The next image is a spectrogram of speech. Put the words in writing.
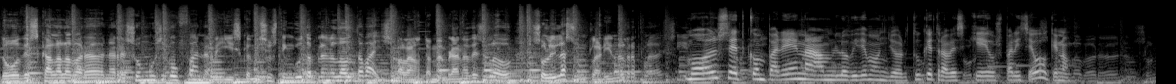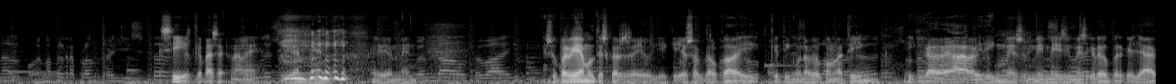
Do d'escala a la barana, ressò música ufana, rellisca mi sostingut a plena d'alta baix, fa la nota membrana d'esgló, soli la son clarient el replà. Sí. Molts et comparen amb l'Ovi de Montjor. Tu què trobes? Que us pareixeu o que no? Sí, el que passa... No, bé, evidentment, evidentment. Suposo que hi ha moltes coses a Ulli, que jo sóc del coi, que tinc una veu com la tinc, i que cada vegada la tinc més, més i més greu, perquè ja,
